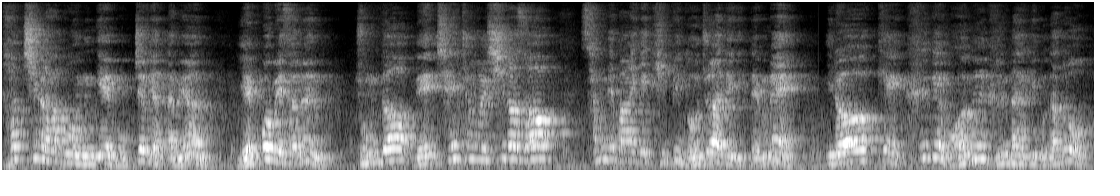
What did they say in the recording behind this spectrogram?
터치를 하고 오는 게 목적이었다면 예법에서는 좀 더 내 체중을 실어서 상대방에게 깊이 넣어줘야 되기 때문에 이렇게 크게 원을 그른다기보다도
